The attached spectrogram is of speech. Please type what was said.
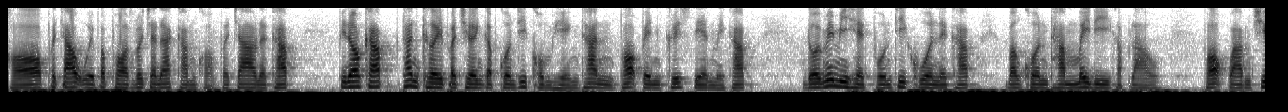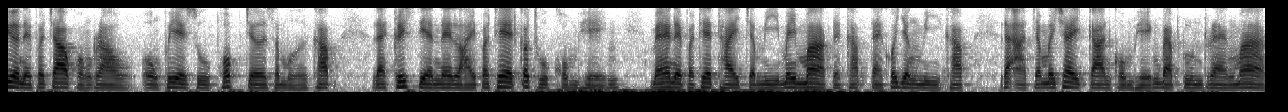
ขอพระเจ้าอวยพระพรพระชนะคำของพระเจ้านะครับพี่น้องครับ ท่านเคยเผชิญกับคนที่ข่มเหงท่าน เพราะเป็นคริสเตียนไหมครับ โดยไม่มีเหตุผลที่ควรเลยครับ บางคนทำไม่ดีกับเรา เพราะความเชื่อในพระเจ้าของเรา องค์พระเยซูพบเจอเสมอครับ และคริสเตียนในหลายประเทศก็ถูกข่มเหง แม้ในประเทศไทยจะมีไม่มากนะครับ แต่ก็ยังมีครับ และอาจจะไม่ใช่การข่มเหงแบบรุนแรงมาก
